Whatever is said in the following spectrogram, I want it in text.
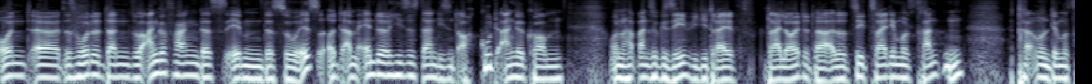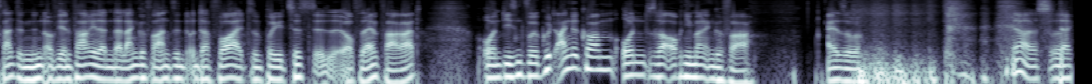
Und äh, das wurde dann so angefangen, dass eben das so ist. Und am Ende hieß es dann, die sind auch gut angekommen. Und dann hat man so gesehen, wie die drei, drei Leute da, also die zwei Demonstranten tra- und Demonstrantinnen auf ihren Fahrrädern da lang gefahren sind und davor halt so ein Polizist äh, auf seinem Fahrrad. Und die sind wohl gut angekommen und es war auch niemand in Gefahr. Also, Ja, das, äh, da,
